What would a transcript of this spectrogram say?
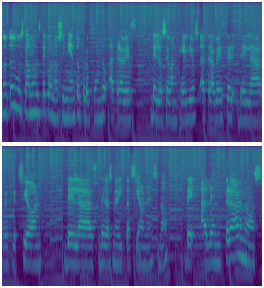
Nosotros buscamos este conocimiento profundo a través de los evangelios, a través de, la reflexión, de las, de las meditaciones, ¿no? De adentrarnos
